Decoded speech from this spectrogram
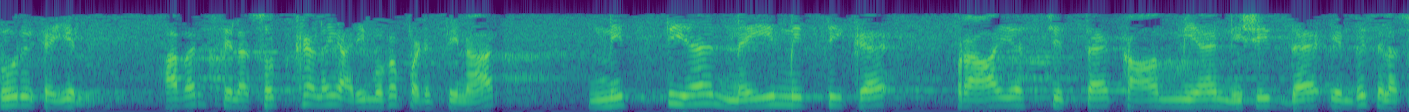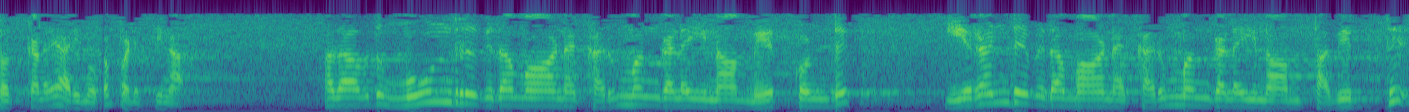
கூறுகையில் அவர் சில சொற்களை அறிமுகப்படுத்தினார். நித்திய நெய்மித்திக பிராயச்சித்த காமிய நிஷித்த என்று சில சொற்களை அறிமுகப்படுத்தினார். அதாவது மூன்று விதமான கர்மங்களை நாம் மேற்கொண்டு இரண்டு விதமான கர்மங்களை நாம் தவிர்த்து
